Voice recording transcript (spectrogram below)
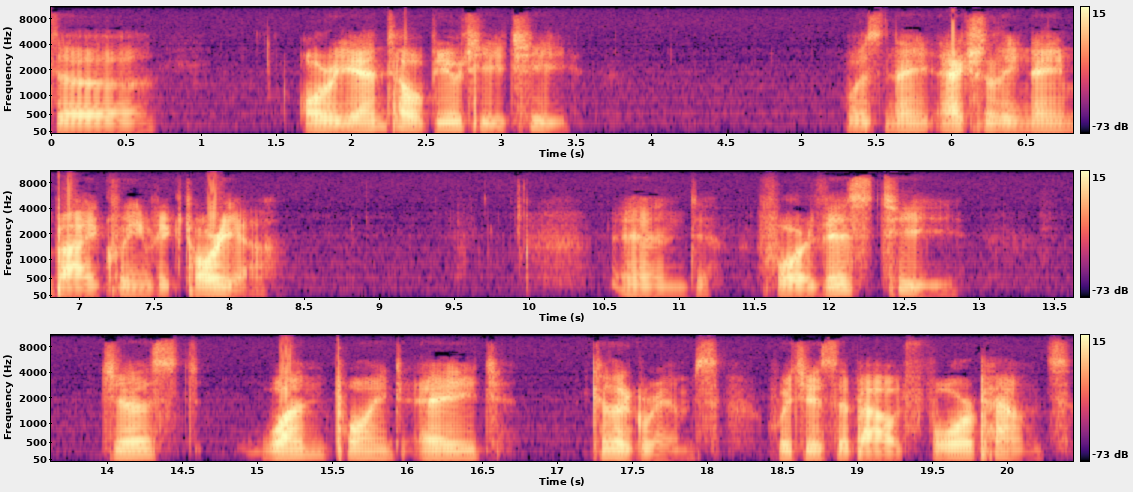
The Oriental Beauty Tea was named actually named by Queen Victoria. And for this tea, just 1.8 kilograms, which is about 4 pounds,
